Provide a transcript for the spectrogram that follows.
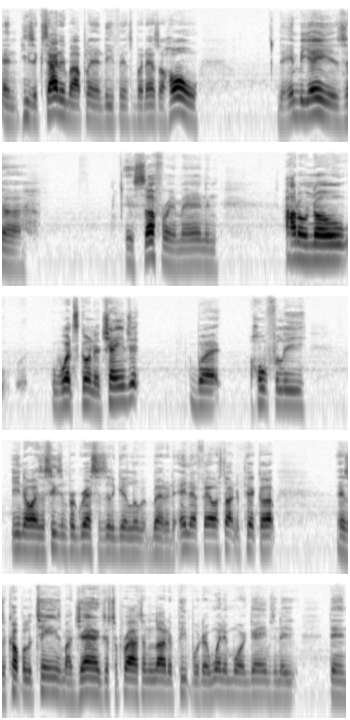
and he's excited about playing defense. But as a whole, the NBA is uh, is suffering, man, and I don't know what's going to change it, but hopefully you know, as the season progresses, it'll get a little bit better. The NFL is starting to pick up. There's a couple of teams. My Jags are surprising a lot of people. They're winning more games than they than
